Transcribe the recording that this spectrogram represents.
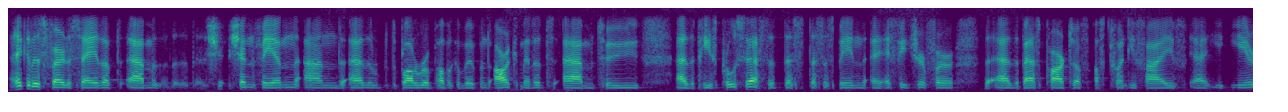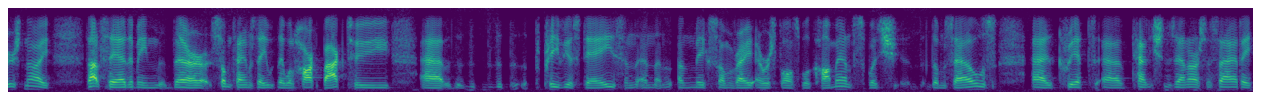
I, think it is fair to say that um, Sinn Féin and uh, the, the, broader Republican movement are committed um, to uh, the peace process. That this this has been a, a feature for the, uh, the, best part of, of 25 uh, years now. That said, I mean, there sometimes they, they will hark back to uh, the, the, previous days and, and, and make some very irresponsible comments, which themselves uh, create tensions in our society.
